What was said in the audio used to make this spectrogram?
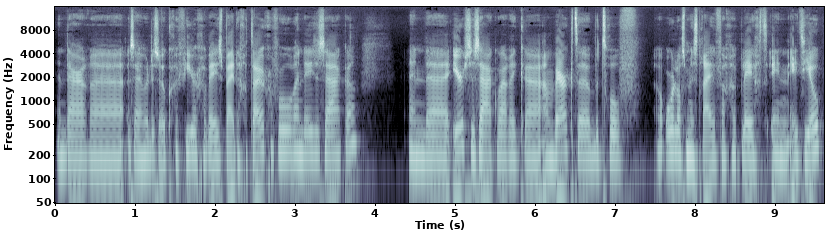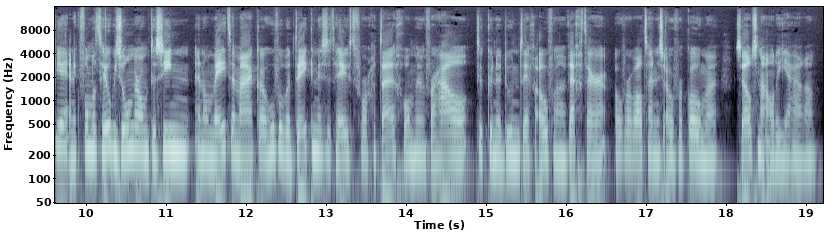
En daar zijn we dus ook griffier geweest bij de getuigenverhoren in deze zaken. En de eerste zaak waar ik aan werkte betrof oorlogsmisdrijven gepleegd in Ethiopië. En ik vond het heel bijzonder om te zien en om mee te maken hoeveel betekenis het heeft voor getuigen om hun verhaal te kunnen doen tegenover een rechter over wat hen is overkomen, zelfs na al die jaren.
